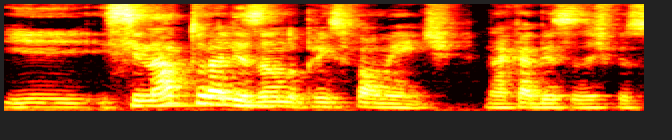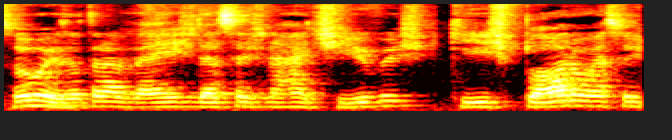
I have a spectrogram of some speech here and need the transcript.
e se naturalizando, principalmente, na cabeça das pessoas através dessas narrativas que exploram essas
